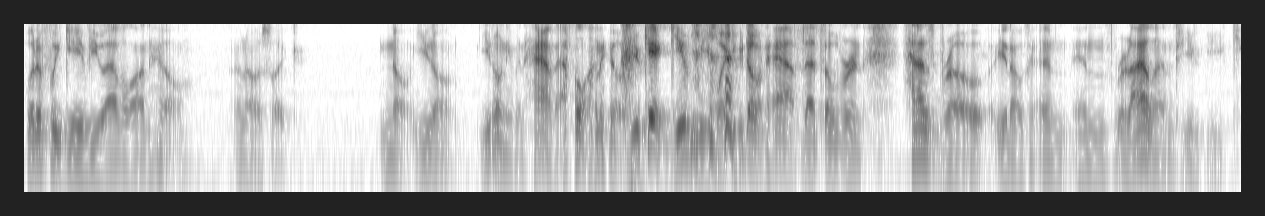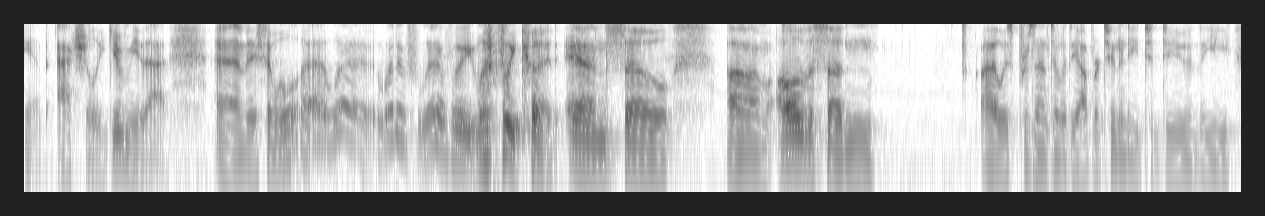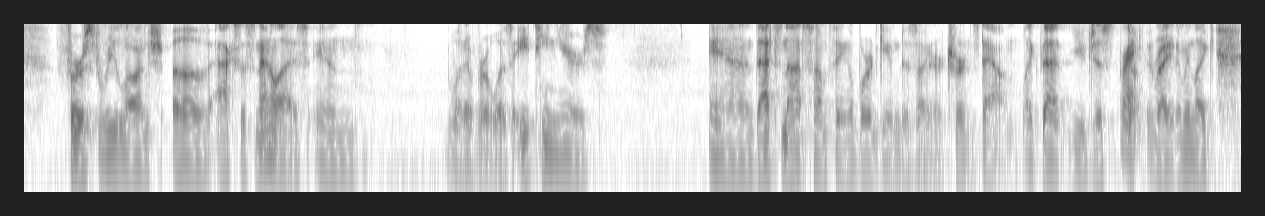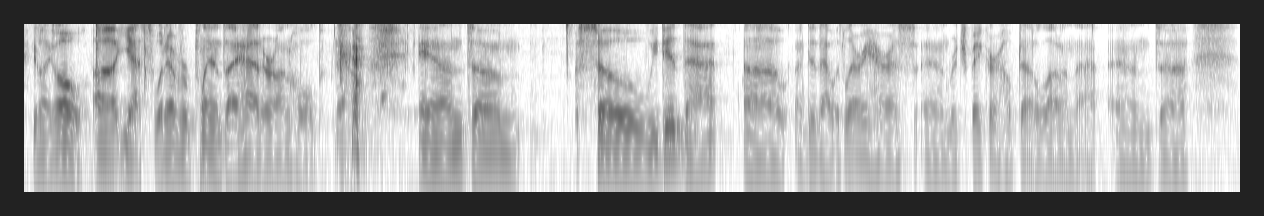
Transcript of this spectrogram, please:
What if we gave you Avalon Hill?" And I was like, no, you don't. You don't even have Avalon Hill. You can't give me what you don't have. That's over in Hasbro, you know, in, in Rhode Island. You, you can't actually give me that. And they said, well, uh, wha- what if what if we what if we could? And so um, all of a sudden, I was presented with the opportunity to do the first relaunch of Axis and Allies in whatever it was, 18 years. And that's not something a board game designer turns down. Like that, you just Right. right. I mean, like you're like, oh, uh, yes, whatever plans I had are on hold now. and um, so we did that. Uh, I did that with Larry Harris, and Rich Baker helped out a lot on that. And uh,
